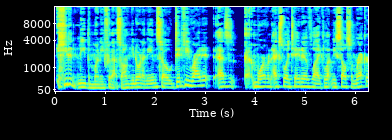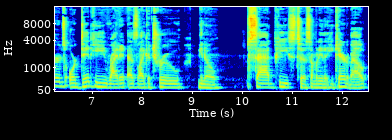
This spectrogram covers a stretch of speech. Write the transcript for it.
he didn't need the money for that song, you know what I mean? So did he write it as uh, more of an exploitative like let me sell some records or did he write it as like a true, you know, sad piece to somebody that he cared about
